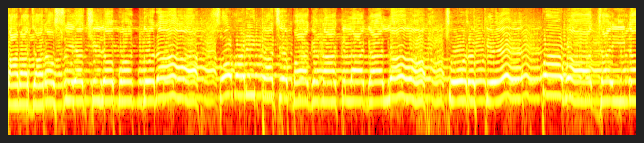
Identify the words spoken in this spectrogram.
যারা যারা শুয়েছিল বন্ধুরা সবারই কাছে বাঘ নাক লাগালো। চোরকে পাওয়া যায় না।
